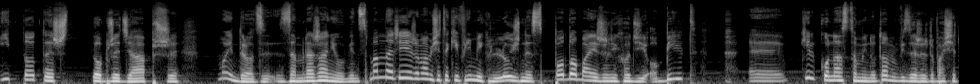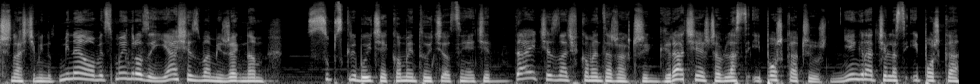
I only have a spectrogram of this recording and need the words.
i to też dobrze działa przy, moi drodzy, zamrażaniu. Więc mam nadzieję, że wam się taki filmik luźny spodoba, jeżeli chodzi o build. E, kilkunastominutowy, widzę, że właśnie 13 minut minęło, więc moi drodzy, ja się z wami żegnam. Subskrybujcie, komentujcie, oceniajcie, dajcie znać w komentarzach, czy gracie jeszcze w Last i Poszka, czy już nie gracie w Last i Poszka.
